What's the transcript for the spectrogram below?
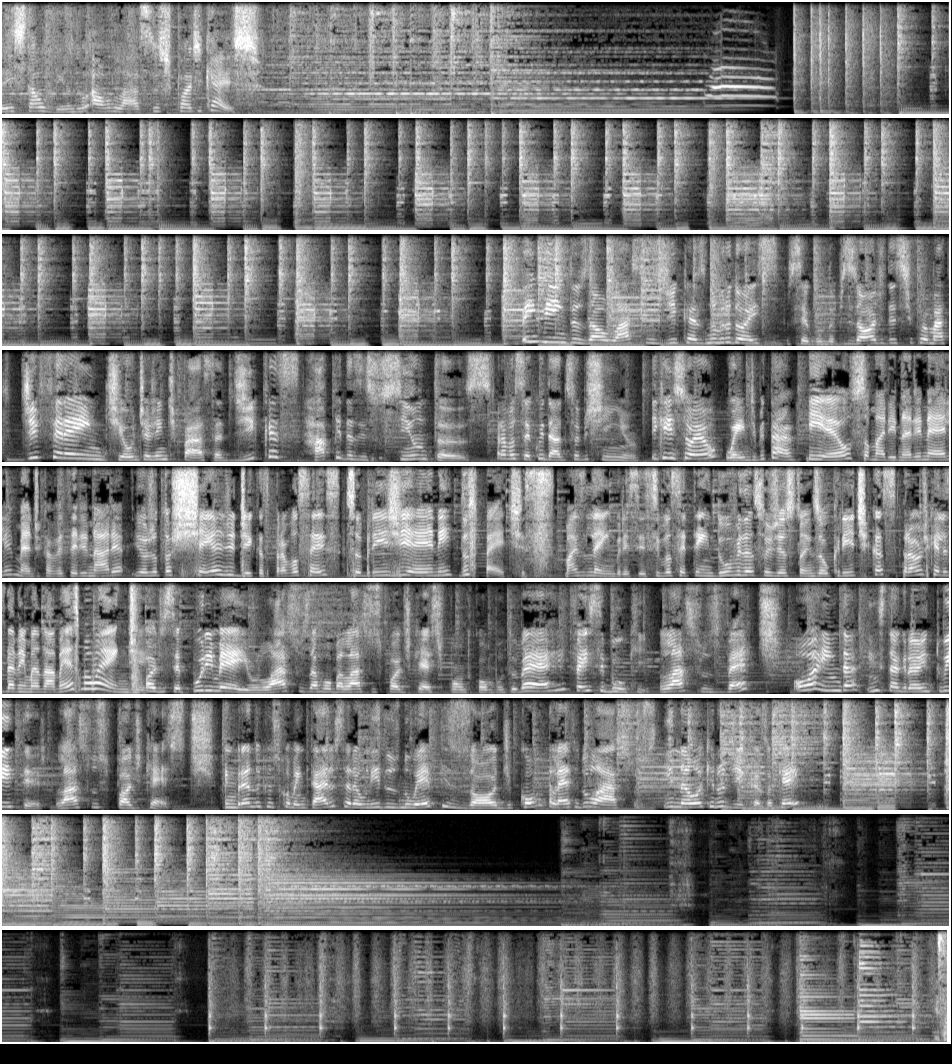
Você está ouvindo ao Laços Podcast. Bem-vindos ao Laços Dicas número 2, o segundo episódio deste formato diferente, onde a gente passa dicas rápidas e sucintas para você cuidar do seu bichinho. E quem sou eu? Wendy Bittar. E eu sou Marina Arinelli, médica veterinária, e hoje eu tô cheia de dicas para vocês sobre higiene dos pets. Mas lembre-se, se você tem dúvidas, sugestões ou críticas, para onde que eles devem mandar mesmo, Wendy? Pode ser por e-mail, laços@laçospodcast.com.br, Facebook, Laços Vet, ou ainda Instagram e Twitter, Laços Podcast. Lembrando que os comentários serão lidos no episódio completo do Laços e não aqui no Dicas, ok?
